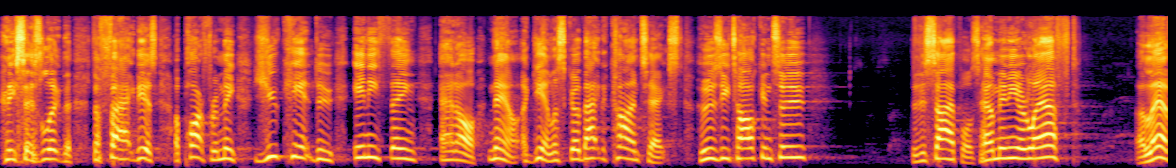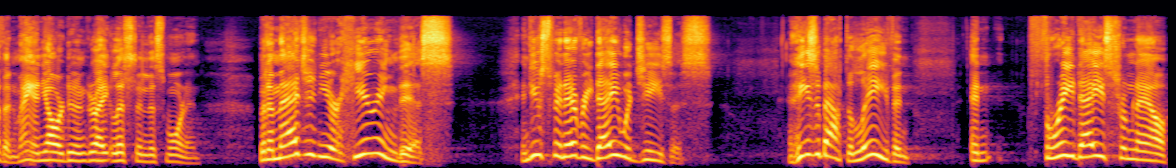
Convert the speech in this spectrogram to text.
And he says, Look, the, the fact is, apart from me, you can't do anything at all. Now, again, let's go back to context. Who's he talking to? The disciples. How many are left? 11. Man, y'all are doing great listening this morning. But imagine you're hearing this and you spend every day with Jesus. And he's about to leave, and, and three days from now,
